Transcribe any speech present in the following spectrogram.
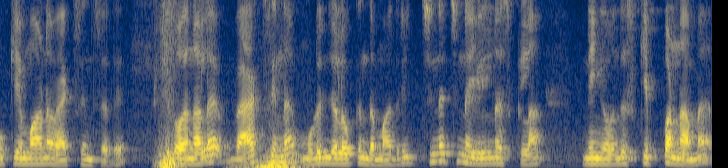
முக்கியமான வேக்சின்ஸ் அது. ஸோ அதனால் வேக்சினை முடிஞ்ச அளவுக்கு இந்த மாதிரி சின்ன சின்ன இல்னஸ்க்கெலாம் நீங்கள் வந்து ஸ்கிப் பண்ணாமல்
